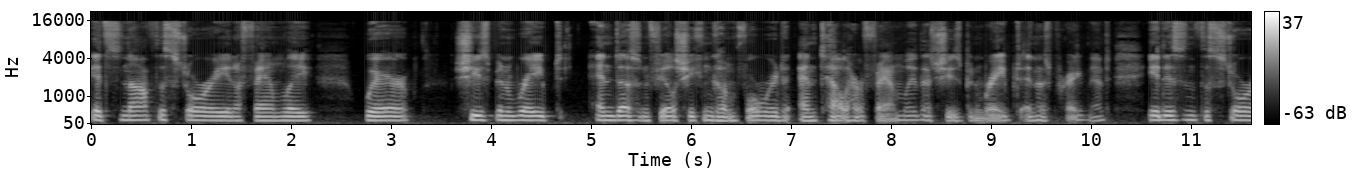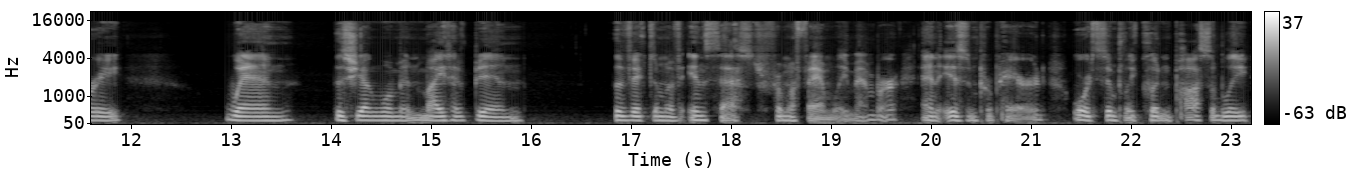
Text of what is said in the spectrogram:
It's not the story in a family where she's been raped and doesn't feel she can come forward and tell her family that she's been raped and is pregnant. It isn't the story when this young woman might have been the victim of incest from a family member and isn't prepared or simply couldn't possibly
